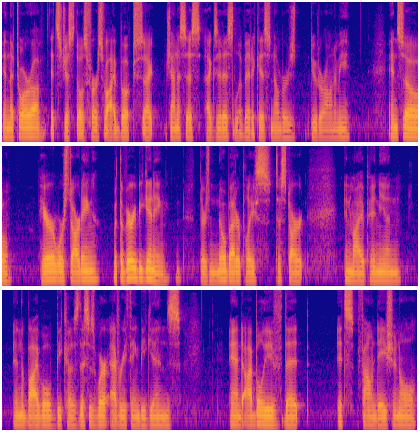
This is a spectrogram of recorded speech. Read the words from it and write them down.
In the Torah, it's just those first five books Genesis, Exodus, Leviticus, Numbers, Deuteronomy. And so here we're starting with the very beginning. There's no better place to start, in my opinion, in the Bible because this is where everything begins. And I believe that it's foundational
